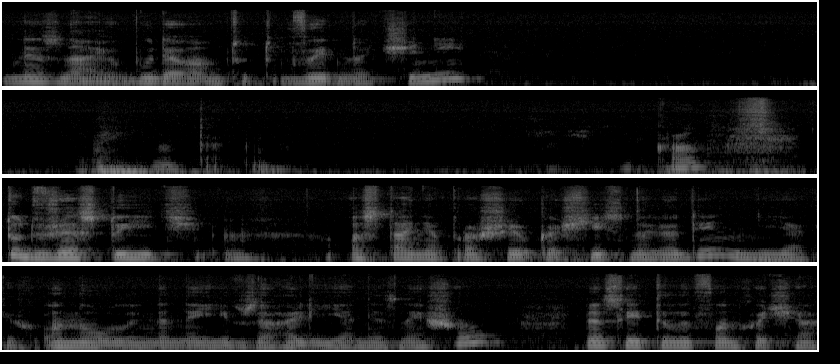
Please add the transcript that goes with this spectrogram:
Не знаю, буде вам тут видно чи ні. Отак. Екран. Тут вже стоїть остання прошивка 6.01, ніяких оновлень на неї взагалі я не знайшов на цей телефон, хоча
